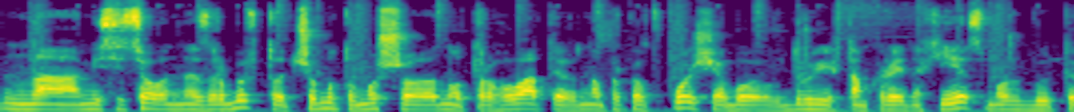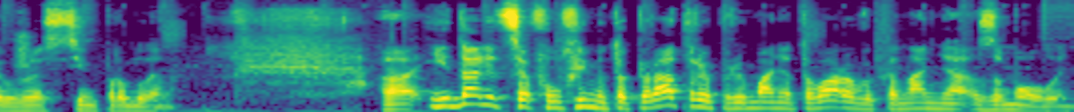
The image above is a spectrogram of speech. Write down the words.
на місці цього не зробив. То чому? Тому що ну, торгувати, наприклад, в Польщі або в других там країнах ЄС може бути вже з цим проблеми. І далі це fulfillment оператори, приймання товару, виконання замовлень.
